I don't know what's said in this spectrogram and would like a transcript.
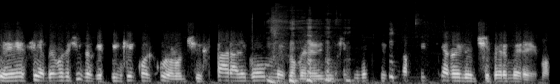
Eh, sì, abbiamo deciso che finché qualcuno non ci spara le gomme come negli incidenti di Appicchia noi non ci fermeremo.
